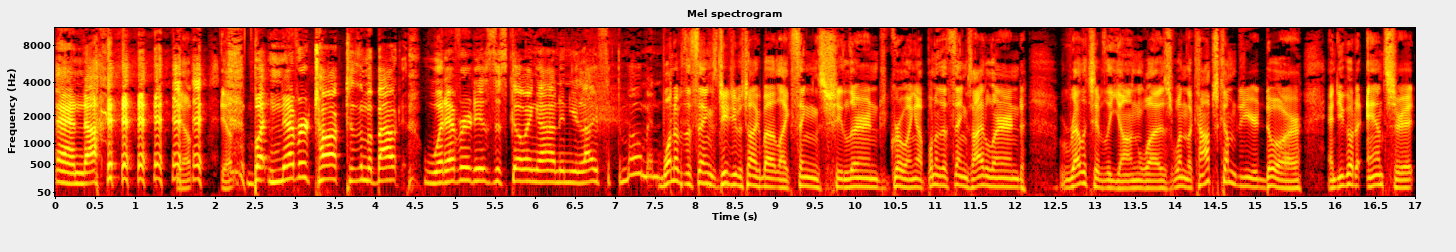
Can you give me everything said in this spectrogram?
and uh, Yep, yep. but never talk to them about whatever it is that's going on in your life at the moment. One of the things Gigi was talking about, like things she learned growing up. One of the things I learned relatively young was when the cops come to your door and you go to answer it,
